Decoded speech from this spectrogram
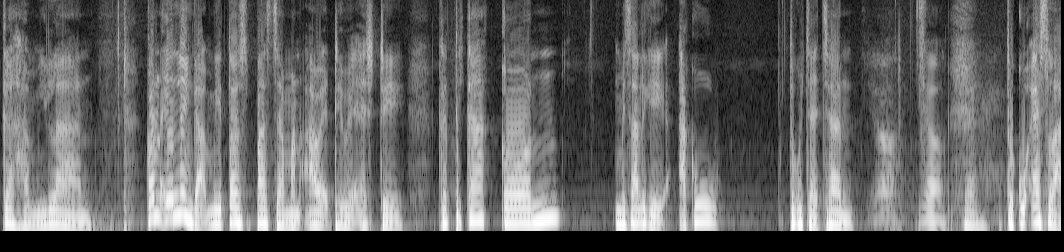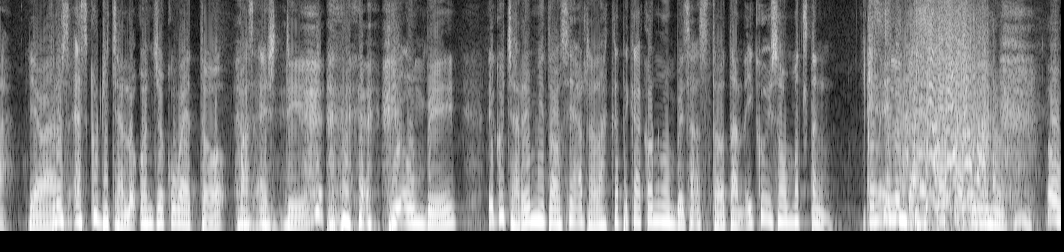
kehamilan. Kon eling nggak mitos pas zaman awek dewe SD, ketika kon misalnya aku tuku jajan, Yo. Ya. tuku es lah. Ya, Mas. Terus esku dijaluk koncoku wedok pas SD diombe. Iku jare mitosnya adalah ketika kon ngombe sak sedotan, iku iso meteng. Kon eling gak mitos kok ngono. Oh,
